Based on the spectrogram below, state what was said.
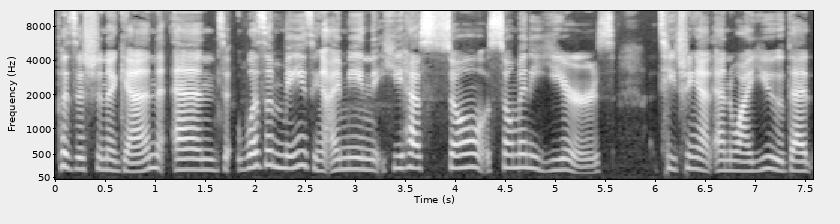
position again and was amazing. I mean, he has so so many years teaching at NYU that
